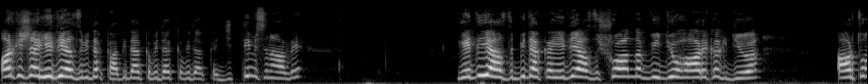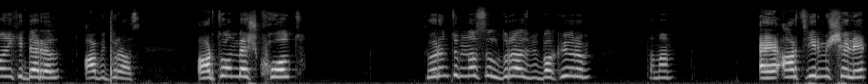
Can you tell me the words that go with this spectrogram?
Arkadaşlar 7 yazdı. Bir dakika bir dakika bir dakika bir dakika. Ciddi misin abi? 7 yazdı. Bir dakika 7 yazdı. Şu anda video harika gidiyor. Artı 12 Daryl. Abi dur az. Artı 15 Colt. Görüntüm nasıl? Dur az bir bakıyorum. Tamam. E, artı 20 Shelly.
